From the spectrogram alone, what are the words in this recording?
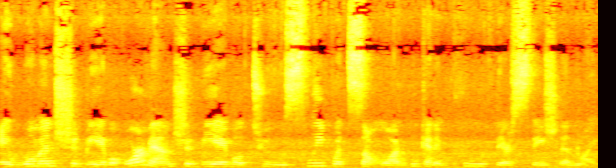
a woman should be able, or a man should be able to sleep with someone who can improve their station in life.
